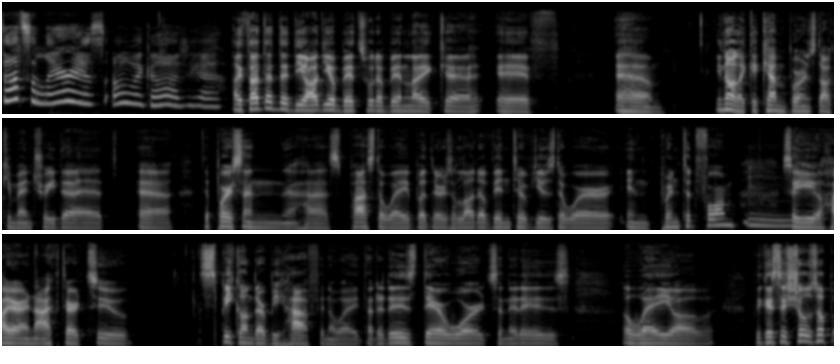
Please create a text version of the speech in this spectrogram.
That's hilarious. Oh my god yeah. I thought that the, the audio bits would have been like uh, if, um, you know, like a Ken Burns documentary that uh, the person has passed away, but there's a lot of interviews that were in printed form. So you hire an actor to speak on their behalf in a way that it is their words and it is a way of because it shows up,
